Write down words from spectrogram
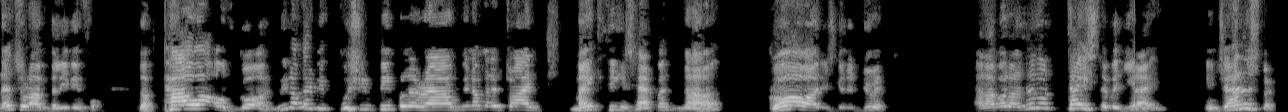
that's what I'm believing for. The power of God. We're not going to be pushing people around. We're not going to try and make things happen. No, God is going to do it. And I got a little taste of it yesterday in Johannesburg.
